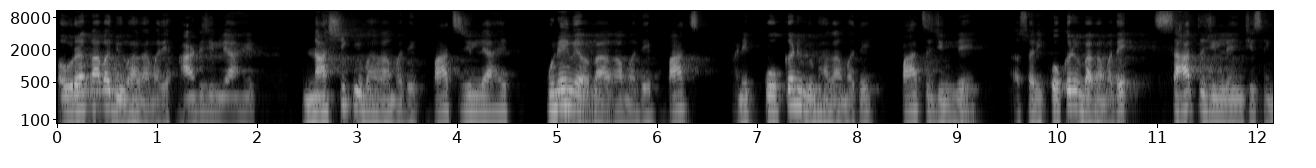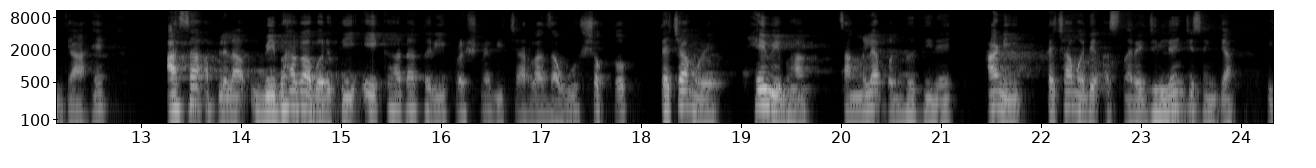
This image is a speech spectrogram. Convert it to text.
औरंगाबाद विभागामध्ये आठ जिल्हे आहेत नाशिक विभागामध्ये पाच जिल्हे आहेत पुणे विभागामध्ये पाच आणि कोकण विभागामध्ये पाच जिल्हे सॉरी कोकण विभागामध्ये सात जिल्ह्यांची संख्या आहे. असा आपल्याला विभागावरती एखादा तरी प्रश्न विचारला जाऊ शकतो. त्याच्यामुळे हे विभाग चांगल्या पद्धतीने आणि त्याच्यामध्ये असणाऱ्या जिल्ह्यांची संख्या ही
